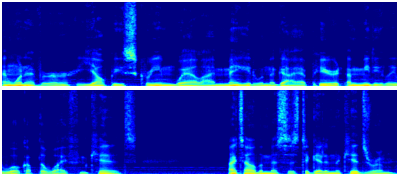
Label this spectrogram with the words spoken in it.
and whatever yelpy scream wail I made when the guy appeared immediately woke up the wife and kids. I tell the missus to get in the kids' room,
